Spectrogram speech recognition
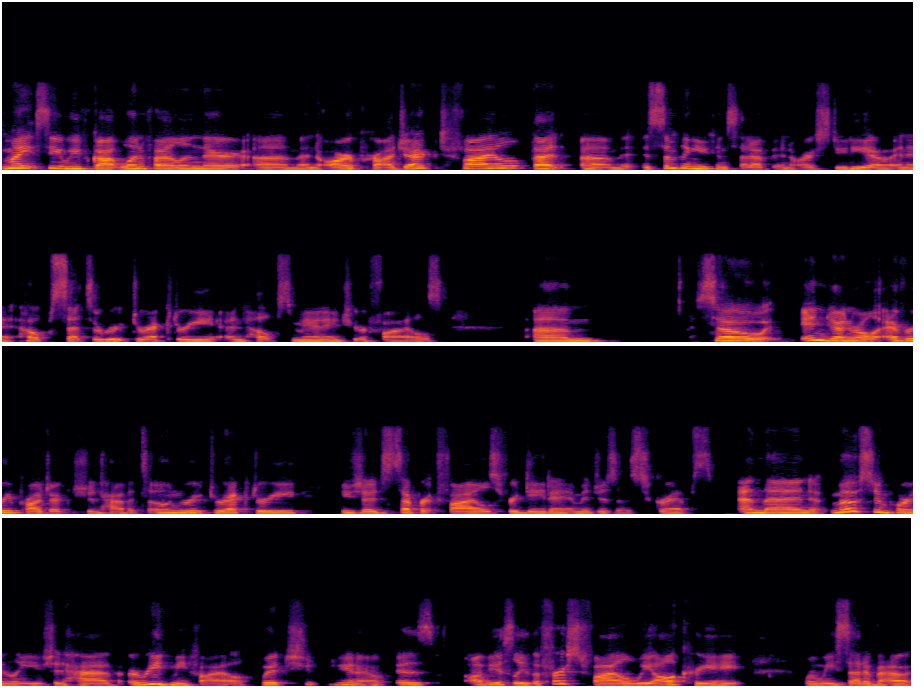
might see we've got one file in there, um, an R project file that um, is something you can set up in R Studio, and it helps sets a root directory and helps manage your files. Um, so in general, every project should have its own root directory. You should have separate files for data, images, and scripts. And then most importantly, you should have a README file, which, you know, is obviously the first file we all create when we set about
